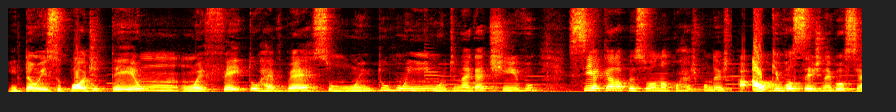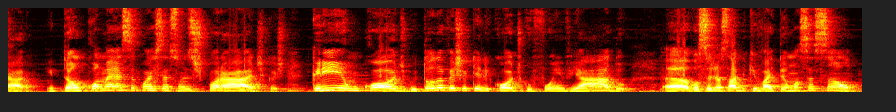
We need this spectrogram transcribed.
Então isso pode ter um, um, efeito reverso muito ruim, muito negativo, se aquela pessoa não corresponder ao que vocês negociaram. Então comece com as sessões esporádicas, crie um código e toda vez que aquele código for enviado, uh, você já sabe que vai ter uma sessão.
